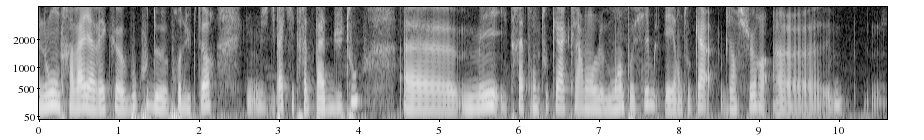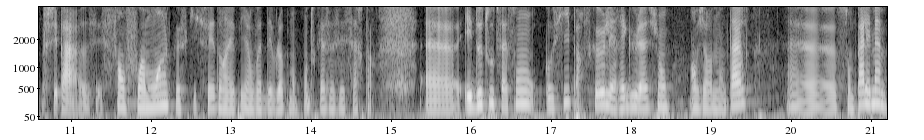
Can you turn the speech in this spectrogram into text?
nous, on travaille avec beaucoup de producteurs. Je dis pas qu'ils traitent pas du tout, mais ils traitent en tout cas clairement le moins possible. Et en tout cas, bien sûr, je sais pas, c'est 100 fois moins que ce qui se fait dans les pays en voie de développement. En tout cas, ça c'est certain. Euh, et de toute façon aussi parce que les régulations environnementales euh, sont pas les mêmes.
